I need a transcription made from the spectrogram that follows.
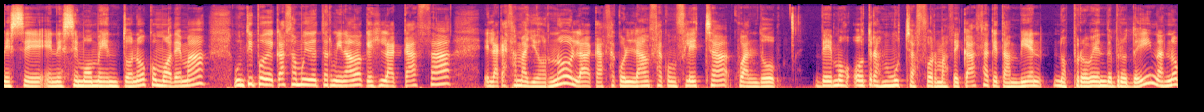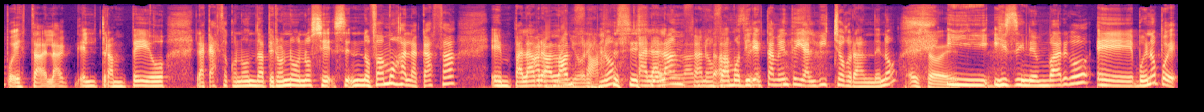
ese, en ese momento, ¿no? Como además un tipo de caza muy determinado que es la caza, eh, la caza mayor, ¿no? La caza con lanza, con flecha, cuando vemos otras muchas formas de caza que también nos proveen de proteínas, ¿no? Pues está el trampeo, la caza con onda, pero no, no sé, nos vamos a la caza en palabras mayores, ¿no? a la lanza, nos vamos directamente y al bicho grande, ¿no? Eso es. Y, sin embargo, eh, bueno, pues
